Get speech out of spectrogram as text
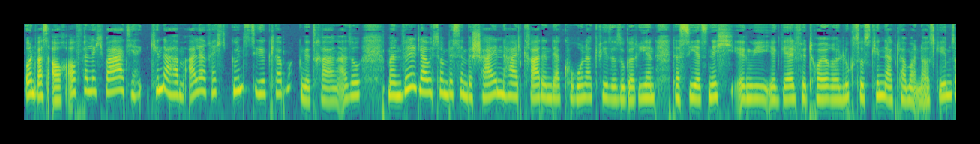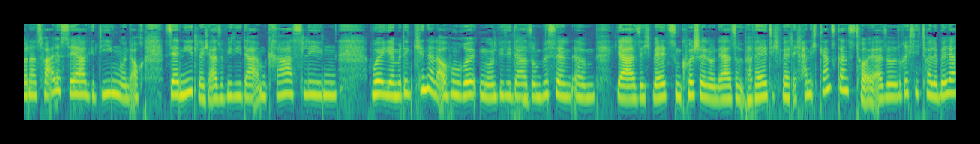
Und was auch auffällig war, die Kinder haben alle recht günstige Klamotten getragen. Also man will, glaube ich, so ein bisschen Bescheidenheit gerade gerade in der Corona-Krise suggerieren, dass sie jetzt nicht irgendwie ihr Geld für teure Luxus-Kinderklamotten ausgeben, sondern es war alles sehr gediegen und auch sehr niedlich. Also wie die da im Gras liegen, William mit den Kindern auf dem Rücken und wie sie da so ein bisschen, ähm, ja, sich wälzen, kuscheln und er so überwältigt wird. Ich fand ich ganz, ganz toll. Also richtig tolle Bilder.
